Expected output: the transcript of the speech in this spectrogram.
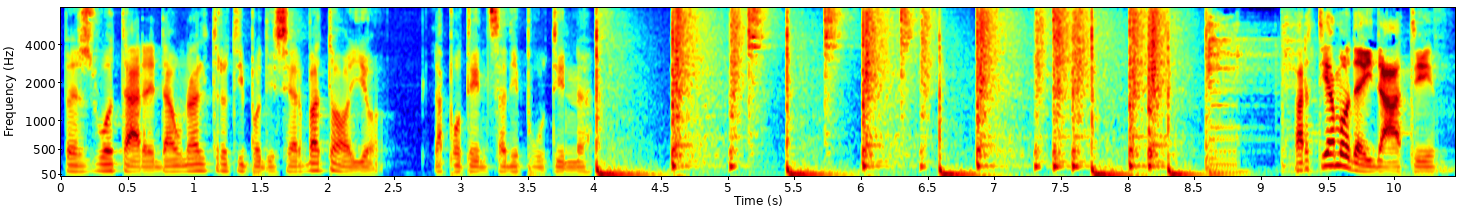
per svuotare da un altro tipo di serbatoio la potenza di Putin. Partiamo dai dati.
